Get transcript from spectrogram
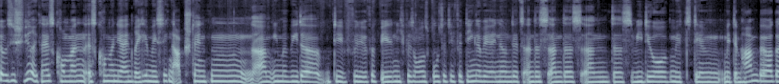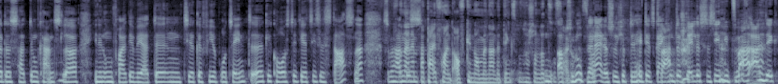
Glaube, es ist schwierig. Ne? Es, kommen, es kommen ja in regelmäßigen Abständen ähm, immer wieder die für die ÖVP nicht besonders positive Dinge. Wir erinnern uns jetzt an das, an das, an das Video mit dem, mit dem Hamburger. Das hat dem Kanzler in den Umfragewerten circa 4 Prozent äh, gekostet. Jetzt ist es das. Ne? Also man Von hat einem Parteifreund aufgenommen, allerdings muss man schon dazu sagen. Absolut. Nein, nein. Also ich hab, hätte jetzt gar nicht unterstellt, dass das irgendwie bösartig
